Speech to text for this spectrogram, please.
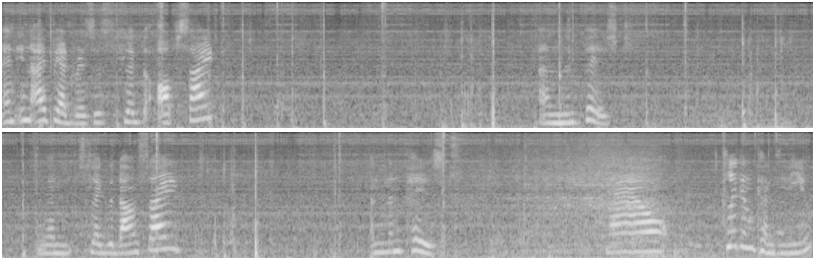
and in IP addresses select the upside. And then paste. And then select the downside. And then paste. Now click and continue.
